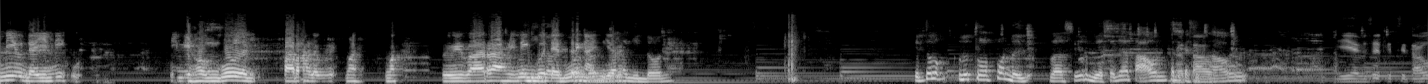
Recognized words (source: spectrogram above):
ini udah ini ini home gue lagi parah lebih mas, mas lebih parah ini gue tethering anjir lagi down. Itu lu, lu telepon dah Lasir biasanya tahun kan Nggak kasih tahu. tahu. iya bisa kasih tahu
